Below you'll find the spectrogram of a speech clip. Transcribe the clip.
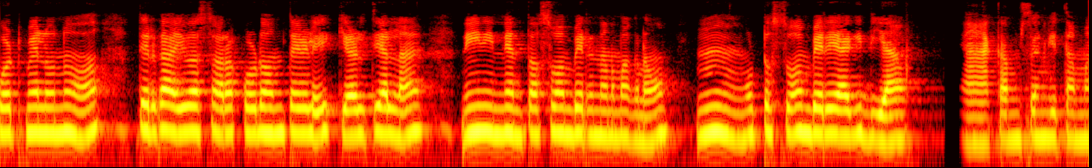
ಕೊಟ್ಟ ಮೇಲೂ ತಿರ್ಗಾ ಐವತ್ತು ಸಾವಿರ ಕೊಡು ಅಂತೇಳಿ ಕೇಳ್ತೀಯಲ್ಲ, ನೀನು ಇನ್ನೆಂಥ ಸೋಂಬೇರಿ ನನ್ನ ಮಗನು? ಹ್ಞೂ ಮುಟ್ಟು ಸೋಂಬೇರಿ ಆಗಿದೆಯಾ? ಯಾಕಮ್ಮ ಸಂಗೀತಮ್ಮ?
